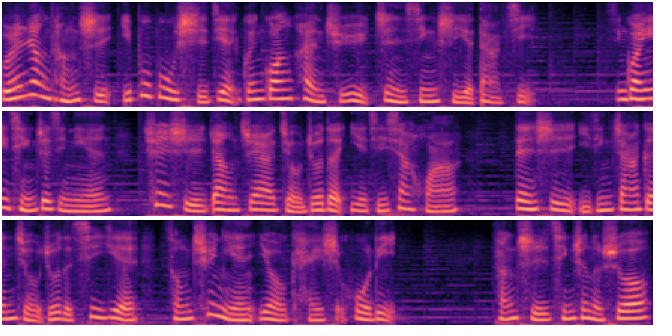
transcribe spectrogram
果然让唐池一步步实践观光和区域振兴事业大计。新冠疫情这几年确实让 JR 九州的业绩下滑，但是已经扎根九州的企业，从去年又开始获利。唐池轻声地说：“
